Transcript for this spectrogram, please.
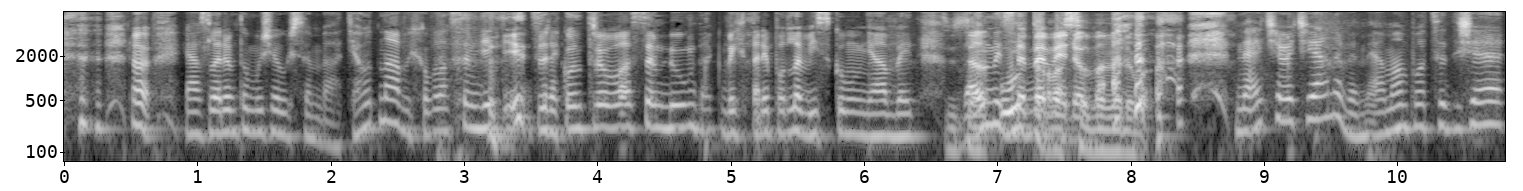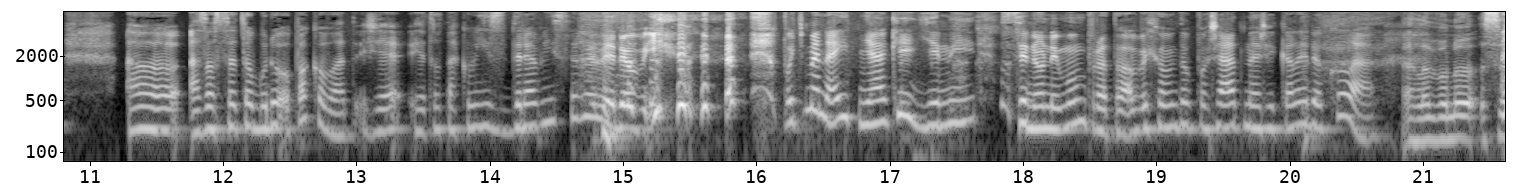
No, já vzhledem tomu, že už jsem byla těhotná, vychovala jsem děti, zrekonstruovala jsem dům, tak bych tady podle výzkumu měla být Jsi velmi sebevědomá. ne, člověče, já nevím, já mám pocit, že, uh, a zase to budu opakovat, že je to takový zdravý sebevědomí. Pojďme najít nějaký jiný synonymum pro to, abychom to pořád neříkali dokola. Ale ono se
